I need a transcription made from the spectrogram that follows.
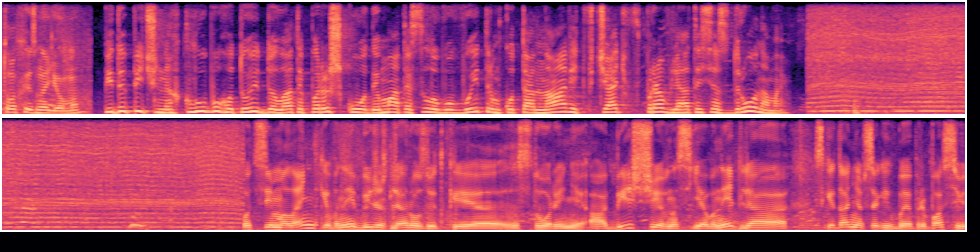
трохи знайома. Підопічних клубу готують долати перешкоди, мати силову витримку та навіть вчать вправлятися з дронами. Оці маленькі вони більше для розвідки е, створені, а більші в нас є вони для скидання всяких боєприпасів.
